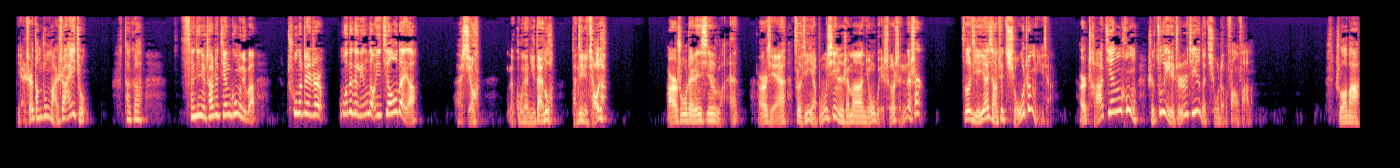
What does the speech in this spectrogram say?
眼神当中满是哀求：“大哥，咱进去查查监控去吧，出了这事我得给领导一交代呀。”“啊行，那姑娘你带路，咱进去瞧瞧。”二叔这人心软，而且自己也不信什么牛鬼蛇神的事儿。自己也想去求证一下，而查监控是最直接的求证方法了。说罢，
